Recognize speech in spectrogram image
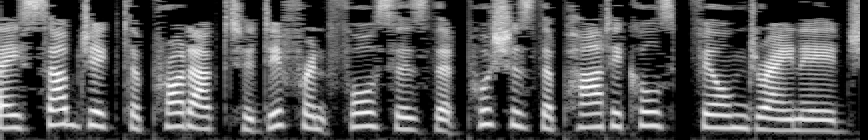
They subject the product to different forces that pushes the particles, film drainage.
